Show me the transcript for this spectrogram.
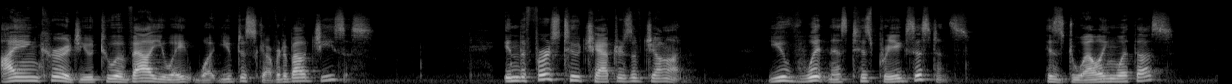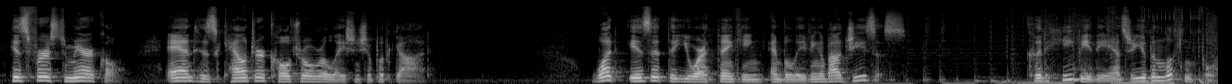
I encourage you to evaluate what you've discovered about Jesus. In the first two chapters of John, you've witnessed his preexistence, his dwelling with us, his first miracle, and his countercultural relationship with God. What is it that you are thinking and believing about Jesus? Could he be the answer you've been looking for?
